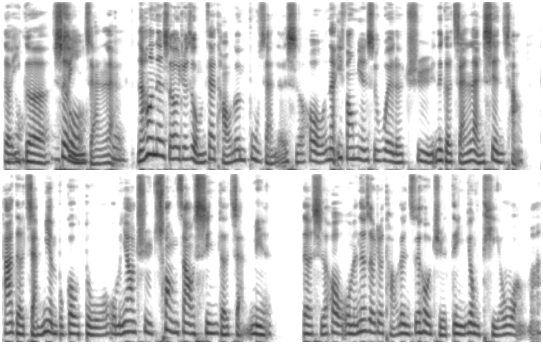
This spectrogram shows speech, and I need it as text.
的一个摄影展览。然后那时候就是我们在讨论布展的时候，那一方面是为了去那个展览现场，它的展面不够多，我们要去创造新的展面。的时候，我们那时候就讨论，最后决定用铁网嘛，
